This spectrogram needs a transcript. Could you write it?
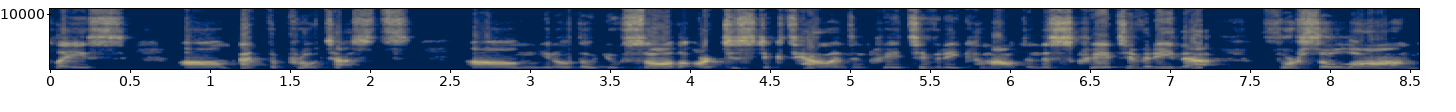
place um, at the protests. Um, you know the, you saw the artistic talent and creativity come out. And this creativity that for so long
